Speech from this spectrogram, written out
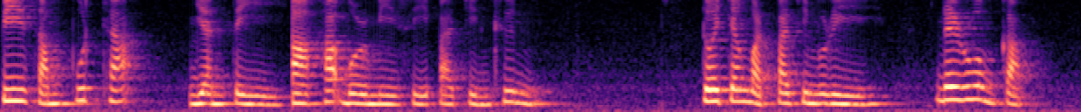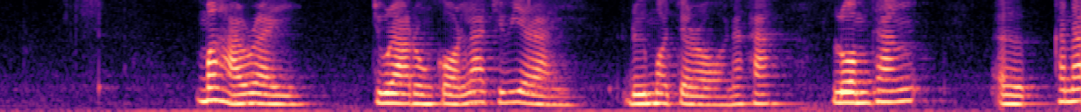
ปีสัมพุทธยันตีอาคบุรมีศรีปาจินขึ้น โดยจังหวัดปาจินบุรีได้ร่วมกับ มหาวิทยาลัย จุฬาลงกรณราชวิทยาลัย หรือมจรนะคะ รวมทั้งคณะ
